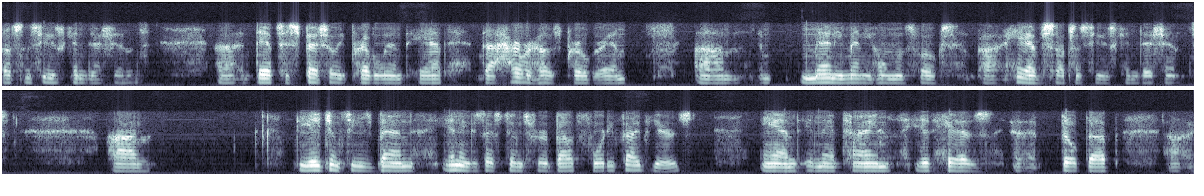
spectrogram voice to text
substance use conditions. Uh, that's especially prevalent at the Harbor House program. Um, many, many homeless folks uh, have substance use conditions. Um, the agency's been in existence for about 45 years, and in that time, it has uh, built up uh,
